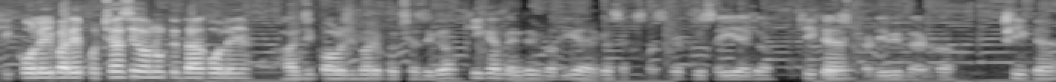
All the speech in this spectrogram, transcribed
ਠੀਕ ਕਾਲਜ ਬਾਰੇ ਪੁੱਛਿਆ ਸੀ ਉਹਨੂੰ ਕਿੱਦਾਂ ਕਾਲਜ ਹਾਂਜੀ ਕਾਲਜ ਬਾਰੇ ਪੁੱਛਿਆ ਸੀਗਾ। ਕੀ ਕਹਿੰਦੇ? ਕਹਿੰਦੇ ਵੀ ਵਧੀਆ ਹੈਗਾ ਸਕਸੈਸ ਰੇਟ ਵੀ ਸਹੀ ਹੈਗਾ। ਠੀਕ ਹੈ। ਸਟੱਡੀ ਵੀ ਬੈਠਦਾ ਠੀਕ ਹੈ,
